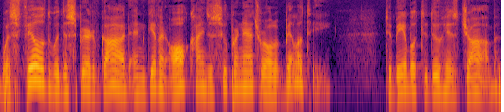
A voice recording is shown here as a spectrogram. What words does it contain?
was filled with the Spirit of God and given all kinds of supernatural ability to be able to do his job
